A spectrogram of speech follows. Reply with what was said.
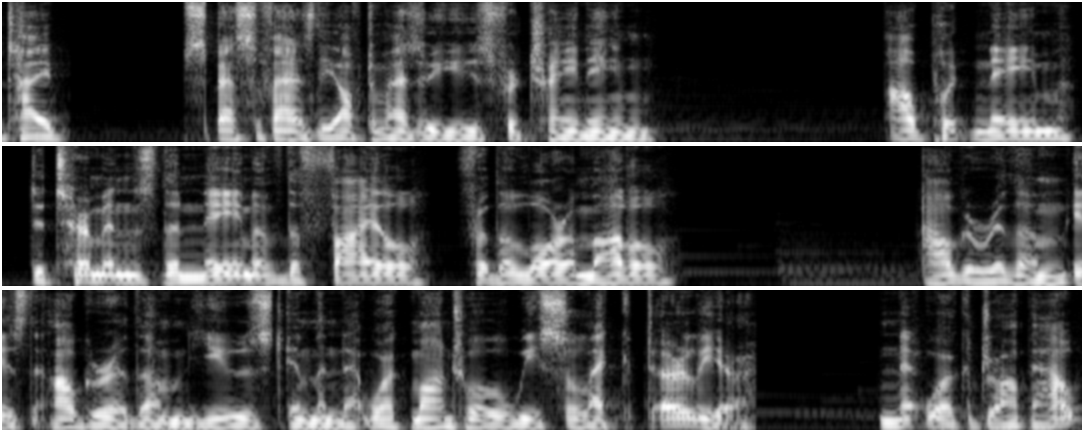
type specifies the optimizer used for training. Output name determines the name of the file for the LoRA model. Algorithm is the algorithm used in the network module we select earlier. Network dropout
